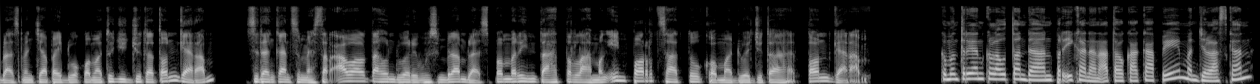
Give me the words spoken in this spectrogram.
mencapai 2,7 juta ton garam, Sedangkan semester awal tahun 2019, pemerintah telah mengimpor 1,2 juta ton garam. Kementerian Kelautan dan Perikanan atau KKP menjelaskan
